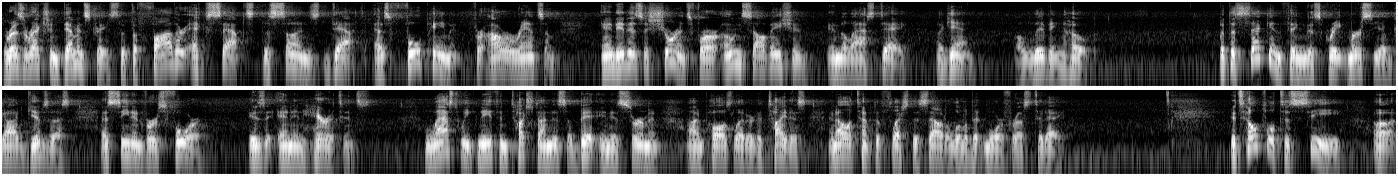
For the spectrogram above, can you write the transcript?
The resurrection demonstrates that the Father accepts the Son's death as full payment for our ransom, and it is assurance for our own salvation in the last day. Again, a living hope. But the second thing this great mercy of God gives us, as seen in verse 4, is an inheritance. Last week, Nathan touched on this a bit in his sermon on Paul's letter to Titus, and I'll attempt to flesh this out a little bit more for us today. It's helpful to see, uh,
